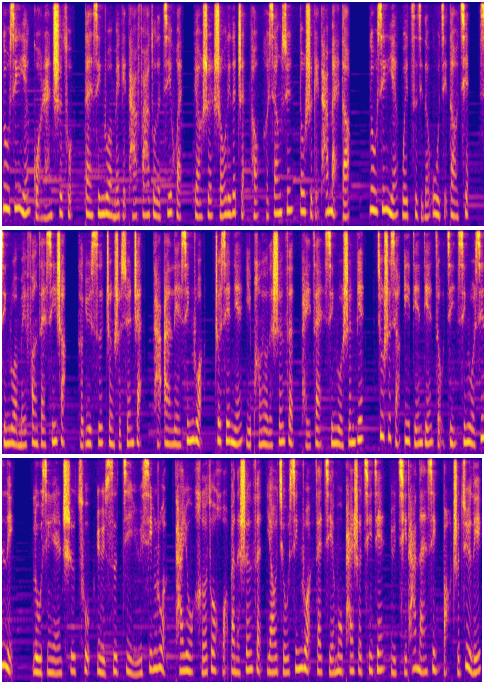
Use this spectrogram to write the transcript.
陆星言果然吃醋，但星若没给他发作的机会，表示手里的枕头和香薰都是给他买的。陆星言为自己的误解道歉，星若没放在心上。可玉思正式宣战，他暗恋星若，这些年以朋友的身份陪在星若身边，就是想一点点走进星若心里。陆星言吃醋，玉思觊觎星若，他用合作伙伴的身份要求星若在节目拍摄期间与其他男性保持距离。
